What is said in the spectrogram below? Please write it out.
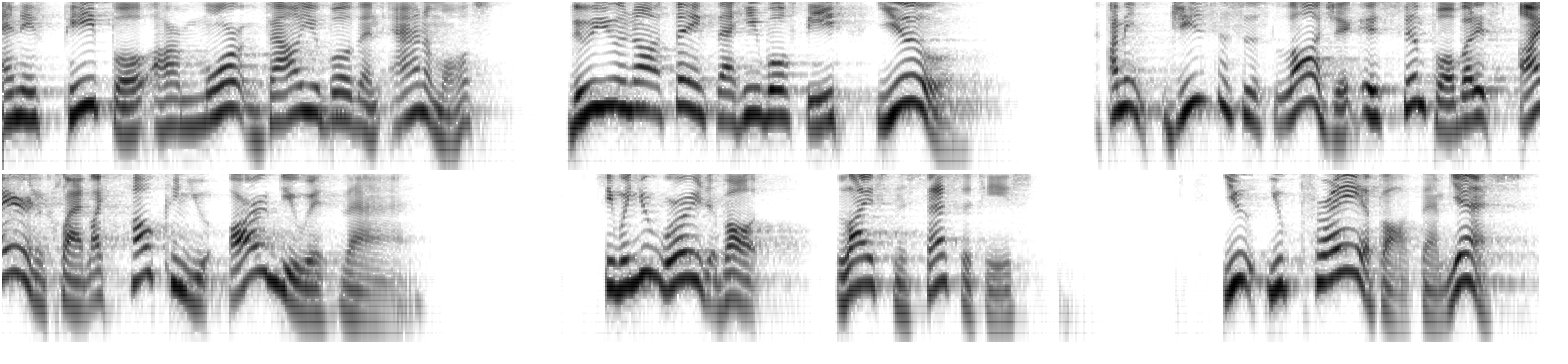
And if people are more valuable than animals, do you not think that he will feed you? I mean, Jesus' logic is simple, but it's ironclad. Like, how can you argue with that? See, when you're worried about life's necessities, you, you pray about them, yes,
